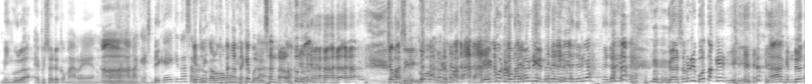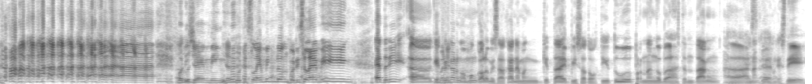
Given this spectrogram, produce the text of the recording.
minggu la- episode kemarin tentang Ah. anak SD kayak kita seru Itu nih kalau kita ngomongin ngeteknya barusan tahu. Coba bego. bego diomongin. Tadi kan nggak jadi ya, nggak jadi. Gak seru dibotak ya. ah, gendut. body shaming. Jangan body slamming dong. Body slamming. Eh tadi eh, Kevin Gimana? kan ngomong kalau misalkan emang kita episode waktu itu pernah ngebahas tentang eh, anak anak SD.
